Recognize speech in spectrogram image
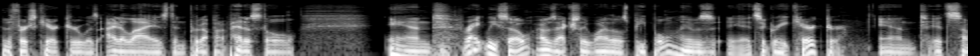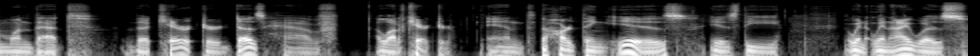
The first character was idolized and put up on a pedestal. And rightly so. I was actually one of those people. It was it's a great character and it's someone that the character does have a lot of character. And the hard thing is is the when when I was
